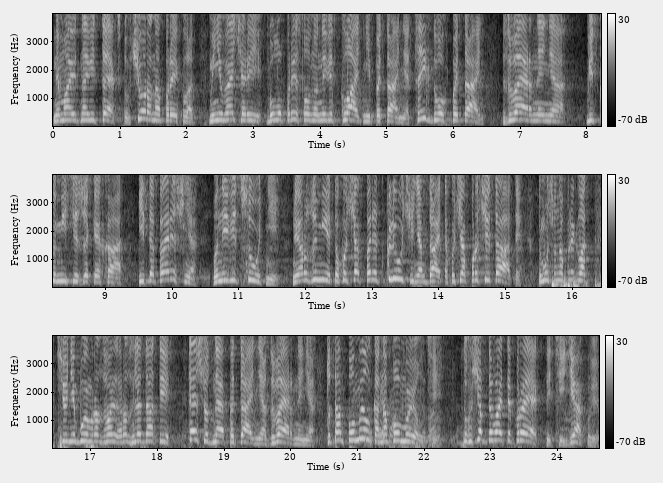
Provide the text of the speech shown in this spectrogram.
не мають навіть тексту. Вчора, наприклад, мені ввечері було прислано невідкладні питання. Цих двох питань звернення від комісії ЖКХ і теперішня, вони відсутні. Ну я розумію, то хоча б перед включенням дайте, хоча б прочитати. Тому що, наприклад, сьогодні будемо розглядати теж одне питання, звернення, то там помилка на помилці. То хоча б давайте проекти ці. Дякую.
